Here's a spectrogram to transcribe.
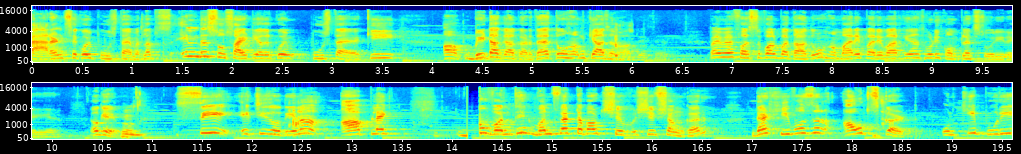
पेरेंट्स से कोई पूछता है मतलब इन दिस सोसाइटी अगर कोई पूछता है कि अ, बेटा क्या करता है तो हम क्या जवाब देते हैं भाई मैं फ़र्स्ट ऑफ़ ऑल बता दूँ हमारे परिवार की ना थोड़ी कॉम्प्लेक्स स्टोरी रही है। ओके सी एक चीज़ होती है ना आप like one thing one fact about Shiv Shiv Shankar that he was uh outskirt उनकी पूरी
